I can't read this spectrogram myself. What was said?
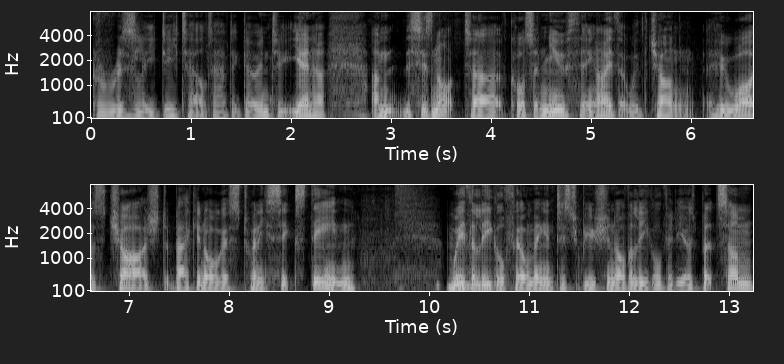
grisly detail to have to go into. Yena, um, this is not, uh, of course, a new thing either with Chung, who was charged back in August 2016 with mm-hmm. illegal filming and distribution of illegal videos. But some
